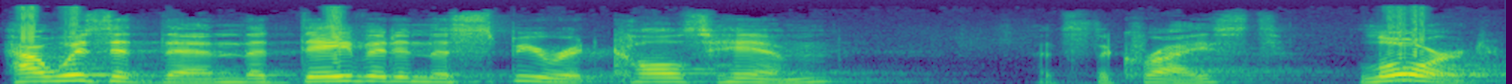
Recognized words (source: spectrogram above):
How is it then that David in the Spirit calls him, that's the Christ, Lord?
